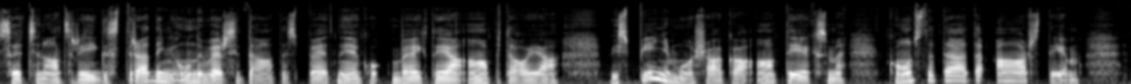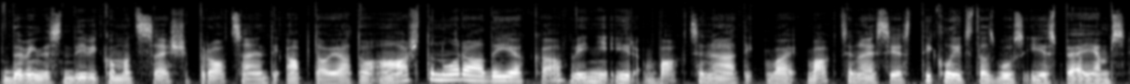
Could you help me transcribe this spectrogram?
secināts Rīgas Stradiņa Universitātes pētnieku veiktajā aptaujā. Vispieņemošākā attieksme konstatēta ārstiem. 92,6% aptaujāto ārstu norādīja, ka viņi ir vakcinēti vai vakcinēsies tik līdz tas būs iespējams.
